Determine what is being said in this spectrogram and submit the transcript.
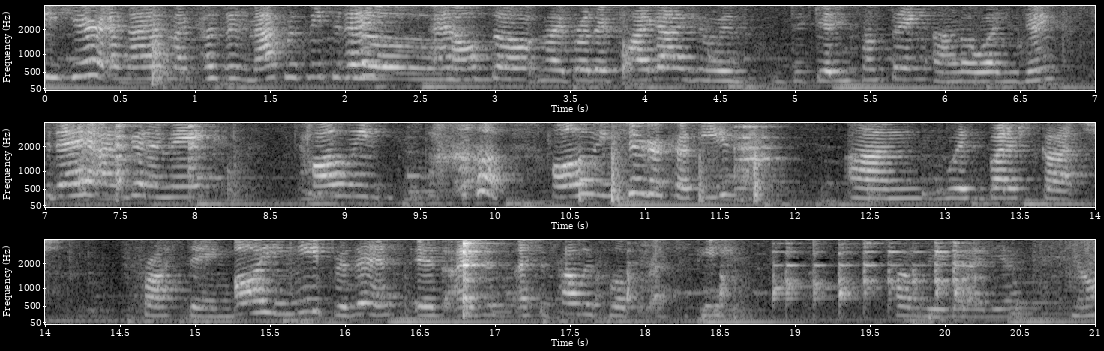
be here, and I have my cousin Mac with me today, No. and also my brother TieGuy, who is getting something. I don't know what he's doing. Today, I'm gonna make Halloween Halloween sugar cookies um, with butterscotch frosting. All you need for this is I just I should probably pull up the recipe. Probably a good idea. No.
